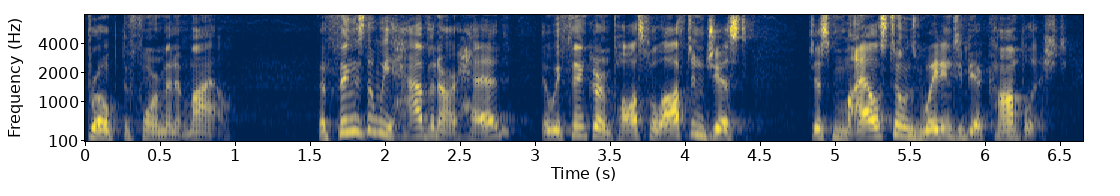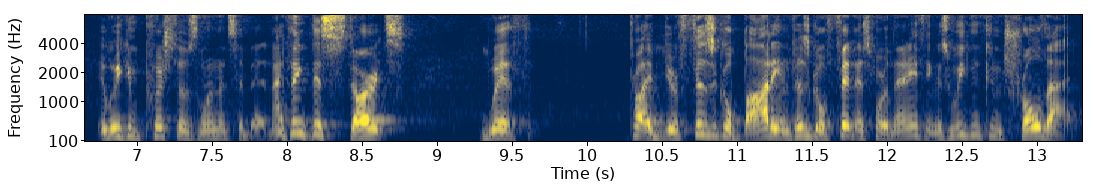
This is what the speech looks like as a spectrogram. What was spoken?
broke the four minute mile. The things that we have in our head that we think are impossible often just, just milestones waiting to be accomplished if we can push those limits a bit. And I think this starts with probably your physical body and physical fitness more than anything, is we can control that.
